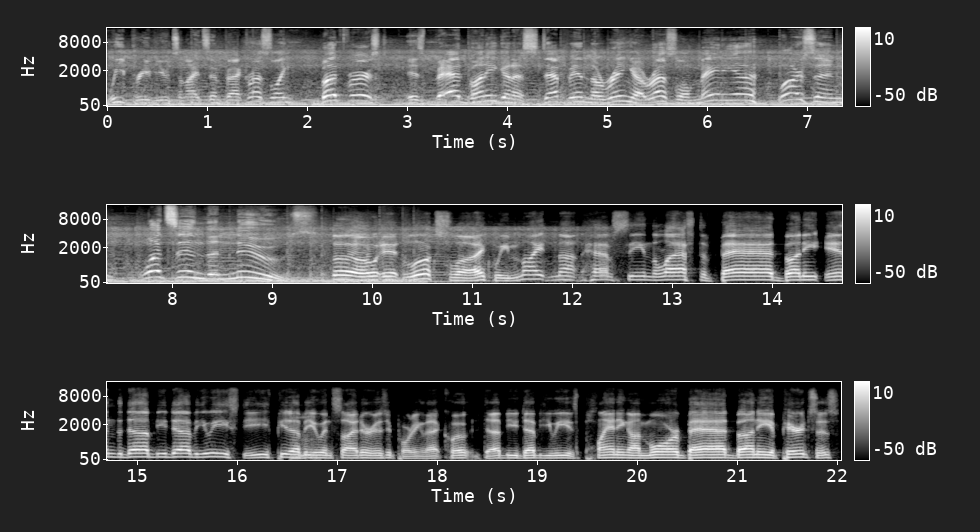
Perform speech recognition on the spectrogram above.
We preview tonight's Impact Wrestling, but first, is Bad Bunny gonna step in the ring at WrestleMania? Larson, what's in the news? So it looks like we might not have seen the last of Bad Bunny in the WWE. Steve PW mm-hmm. Insider is reporting that quote WWE is planning on more Bad Bunny appearances.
